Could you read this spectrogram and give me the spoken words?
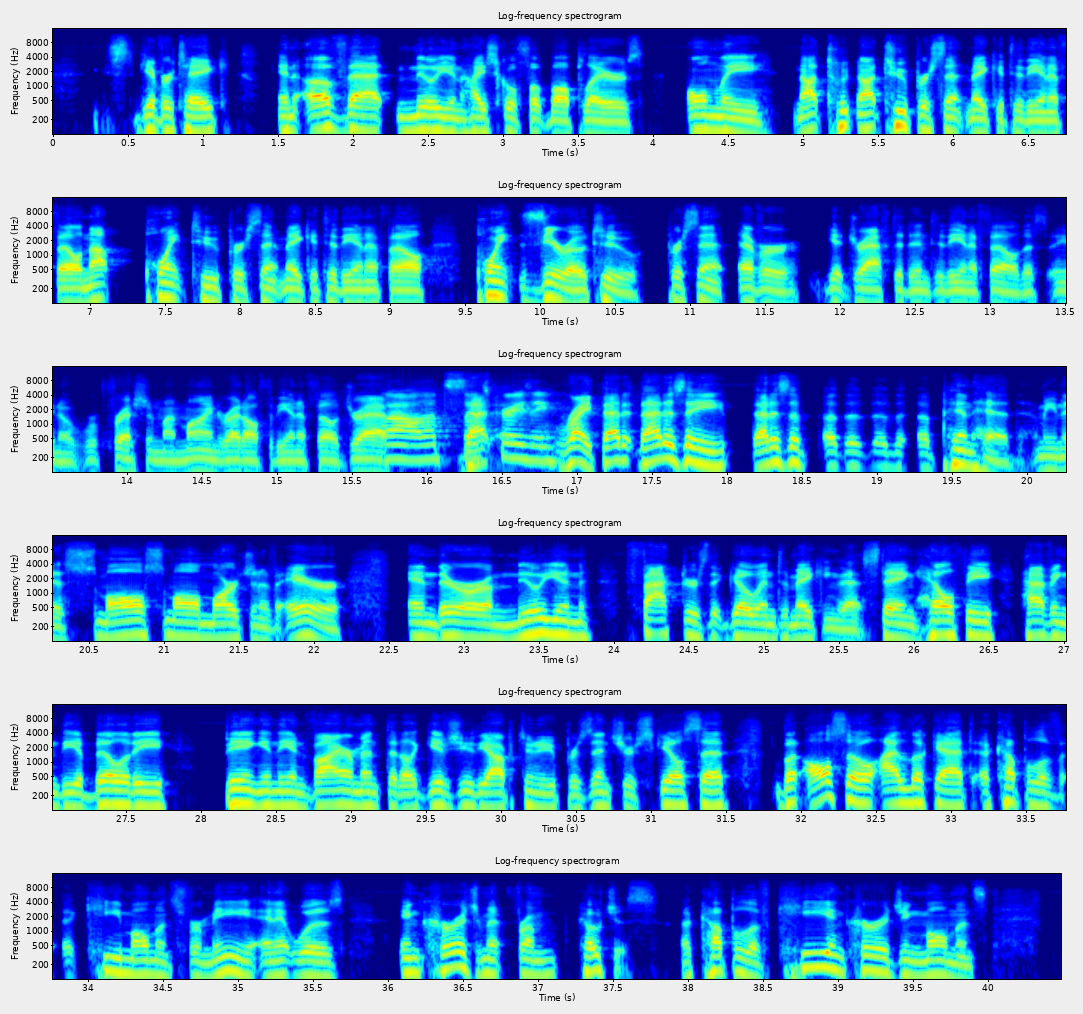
give or take. And of that million high school football players only not two, not 2% make it to the NFL, not 0.2% make it to the NFL, 0.02% ever get drafted into the NFL. This, you know, refreshing my mind right off of the NFL draft. Wow, that's that's that, crazy. Right. That that is a that is a, a, a, a pinhead. I mean, a small, small margin of error. And there are a million factors that go into making that staying healthy, having the ability being in the environment that gives you the opportunity to present your skill set. But also, I look at a couple of uh, key moments for me, and it was encouragement from coaches, a couple of key encouraging moments.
